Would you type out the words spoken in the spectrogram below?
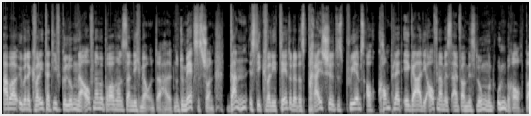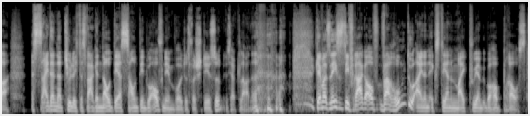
aber über eine qualitativ gelungene Aufnahme brauchen wir uns dann nicht mehr unterhalten. Und du merkst es schon, dann ist die Qualität oder das Preisschild des Preamps auch komplett egal. Die Aufnahme Aufnahme ist einfach misslungen und unbrauchbar. Es sei denn natürlich, das war genau der Sound, den du aufnehmen wolltest, verstehst du? Ist ja klar, ne? Käme als nächstes die Frage auf, warum du einen externen Mic Preamp überhaupt brauchst.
